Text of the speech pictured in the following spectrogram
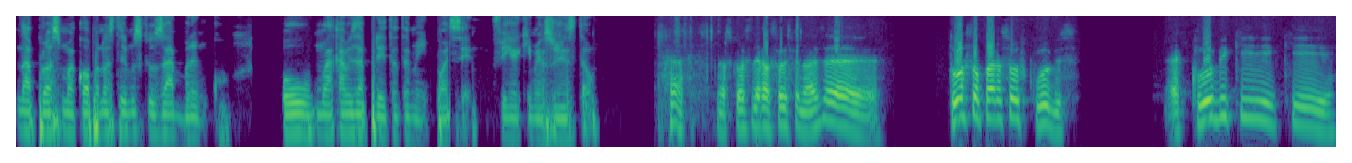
na próxima Copa nós temos que usar branco. Ou uma camisa preta também, pode ser. Fica aqui minha sugestão. Nas considerações finais é. Torçam para seus clubes. É clube que, que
